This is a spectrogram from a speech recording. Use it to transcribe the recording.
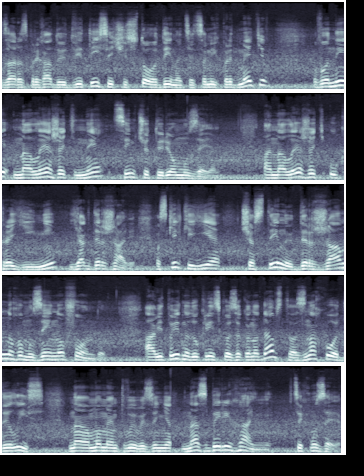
зараз пригадую 2111 самих предметів, вони належать не цим чотирьом музеям. А належать Україні як державі, оскільки є частиною державного музейного фонду. А відповідно до українського законодавства знаходились на момент вивезення на зберіганні в цих музеях.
